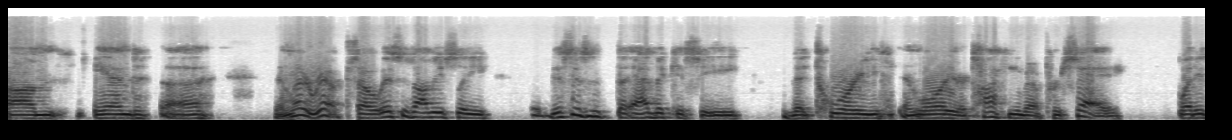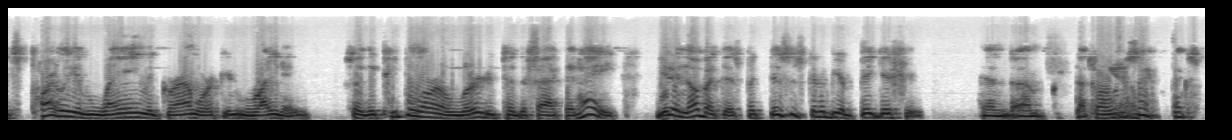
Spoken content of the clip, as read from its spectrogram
um, and uh, and let it rip. So this is obviously this isn't the advocacy that Tori and Lori are talking about per se, but it's partly laying the groundwork in writing so that people are alerted to the fact that hey, you didn't know about this, but this is going to be a big issue, and um, that's what I want to say. Thanks.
